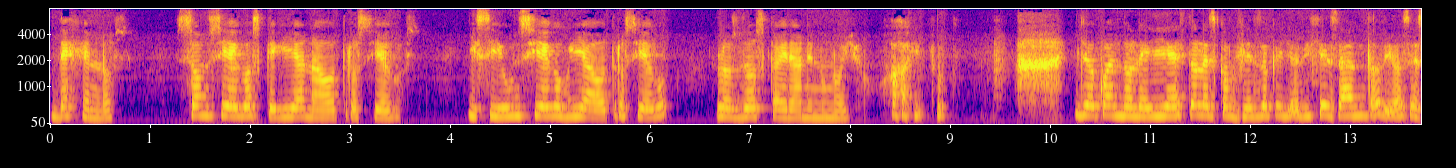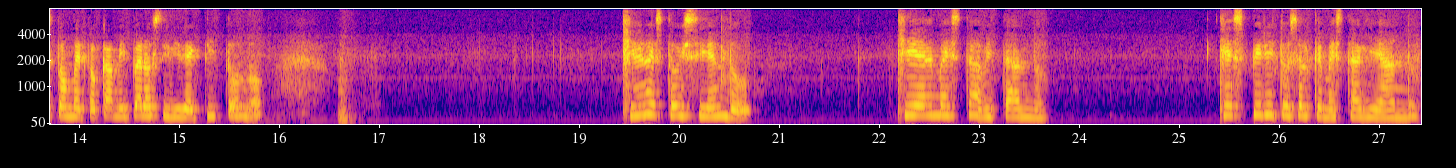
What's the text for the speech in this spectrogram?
Déjenlos, son ciegos que guían a otros ciegos, y si un ciego guía a otro ciego, los dos caerán en un hoyo. Ay, Yo cuando leí esto les confieso que yo dije, Santo Dios, esto me toca a mí, pero sí directito, ¿no? ¿Quién estoy siendo? ¿Quién me está habitando? ¿Qué espíritu es el que me está guiando?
